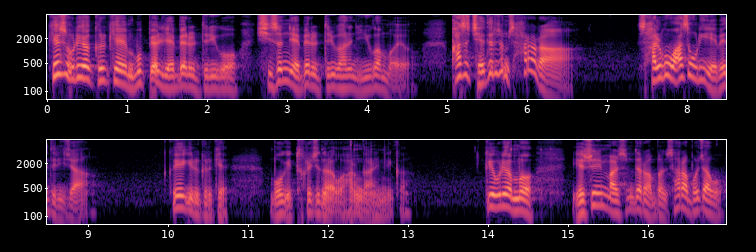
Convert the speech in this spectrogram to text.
그래서 우리가 그렇게 무별 예배를 드리고 시선 예배를 드리고 하는 이유가 뭐예요? 가서 제대로 좀 살아라. 살고 와서 우리 예배 드리자. 그 얘기를 그렇게 목이 털어지느라고 하는 거 아닙니까? 그게 우리가 뭐 예수님 말씀대로 한번 살아보자고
